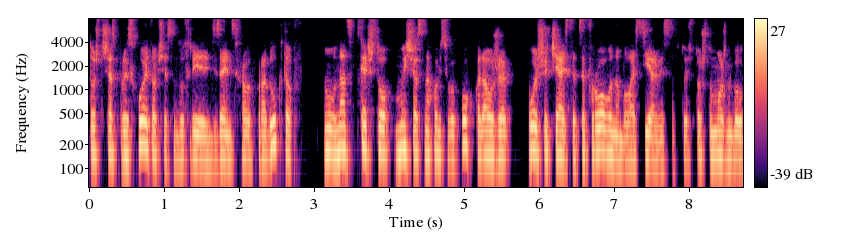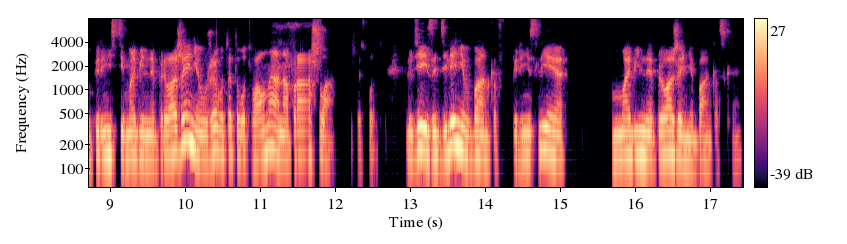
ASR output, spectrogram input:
то, что сейчас происходит вообще с индустрией дизайна цифровых продуктов, ну, надо сказать, что мы сейчас находимся в эпоху, когда уже большая часть оцифрована была сервисов. То есть то, что можно было перенести в мобильное приложение, уже вот эта вот волна, она прошла. То есть вот людей из отделений в банков перенесли в мобильное приложение банковское.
